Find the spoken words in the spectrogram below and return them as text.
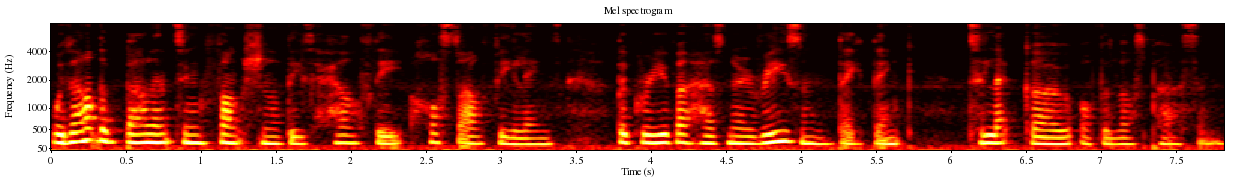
Without the balancing function of these healthy, hostile feelings, the griever has no reason, they think, to let go of the lost person.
